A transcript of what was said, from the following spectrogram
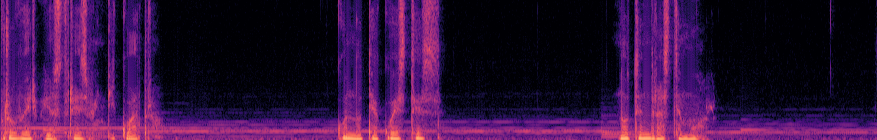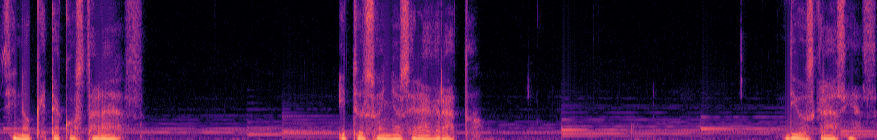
Proverbios 3:24 Cuando te acuestes, no tendrás temor, sino que te acostarás y tu sueño será grato. Dios gracias,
